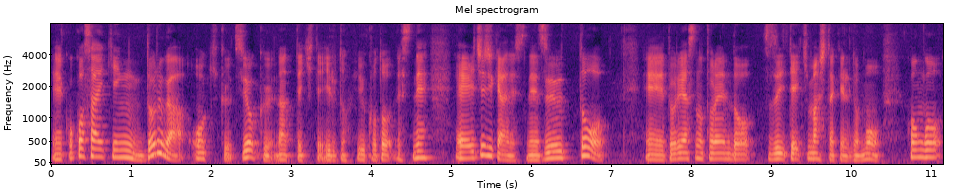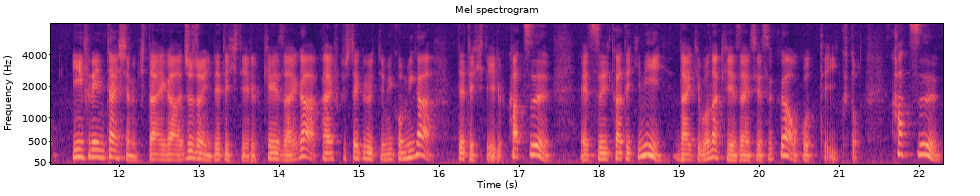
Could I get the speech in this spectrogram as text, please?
えここ最近ドルが大きく強くなってきているということですね、え一時期はですねずっと、えドル安のトレンド続いてきましたけれども今後インフレに対しての期待が徐々に出てきている。経済が回復してくるという見込みが出てきている。かつ、え追加的に大規模な経済政策が起こっていくと。かつ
